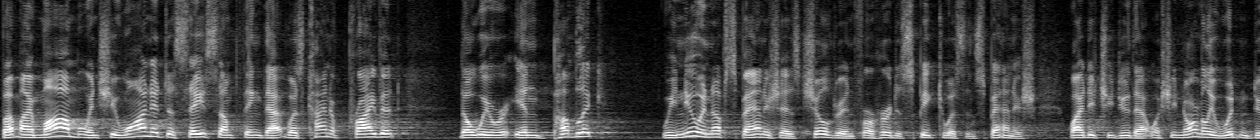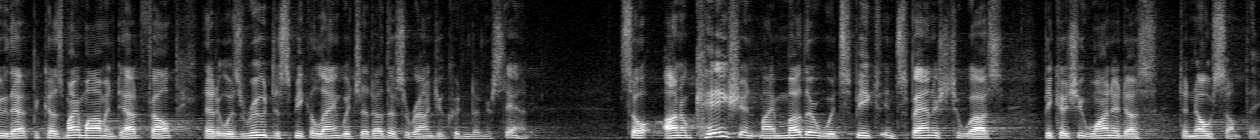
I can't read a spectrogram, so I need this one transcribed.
But my mom, when she wanted to say something that was kind of private, though we were in public, we knew enough Spanish as children for her to speak to us in Spanish. Why did she do that? Well, she normally wouldn't do that because my mom and dad felt that it was rude to speak a language that others around you couldn't understand. So, on occasion, my mother would speak in Spanish to us because she wanted us to know something.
